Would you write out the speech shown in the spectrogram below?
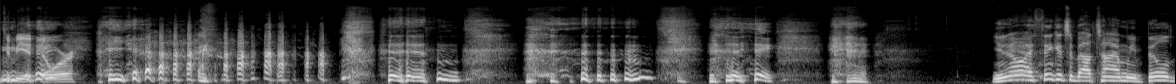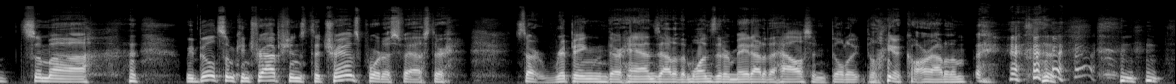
to be a door. You know, I think it's about time we build some uh we build some contraptions to transport us faster. Start ripping their hands out of the ones that are made out of the house and building building a car out of them.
